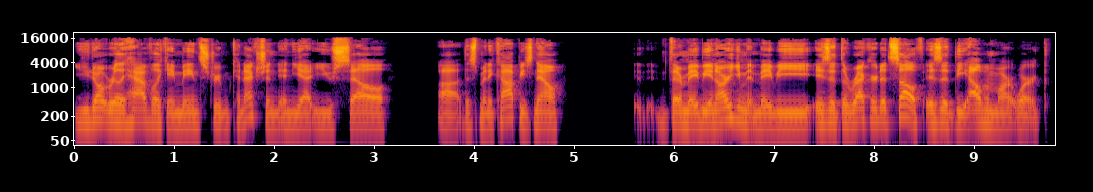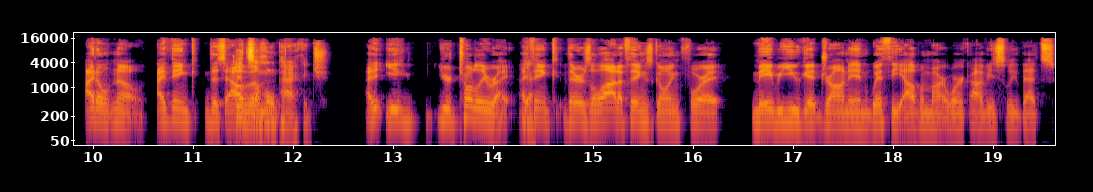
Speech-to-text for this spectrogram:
you don't really have like a mainstream connection, and yet you sell uh, this many copies. Now, there may be an argument. Maybe is it the record itself? Is it the album artwork? I don't know. I think this album. it's a whole package. I, you, you're totally right. I think there's a lot of things going for it. Maybe you get drawn in with the album artwork. Obviously, that's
